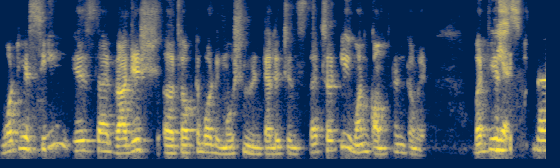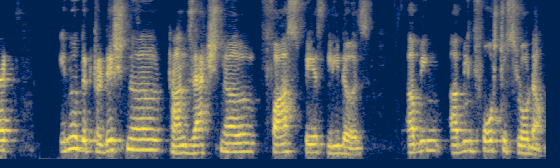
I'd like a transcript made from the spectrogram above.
What we are seeing is that rajesh uh, talked about emotional intelligence. That's certainly one component of it. But we are Yes. seeing that you know the traditional transactional fast-paced leaders are being are being forced to slow down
